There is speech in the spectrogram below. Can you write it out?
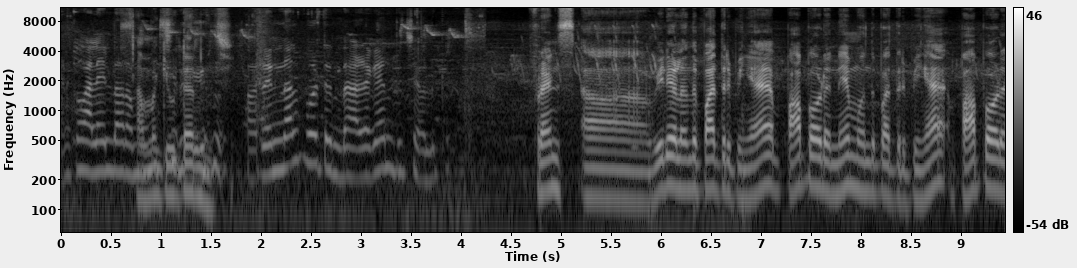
எனக்கும் வளையல் தான் ரொம்ப செம்ம க்யூட்டாக. இருந்துச்சு. ரெண்டு நாள் போட்டிருந்தா அழகாக இருந்துச்சு அவளுக்கு. ஃப்ரெண்ட்ஸ் வீடியோவில் வந்து பார்த்துருப்பீங்க. பாப்பாவோட நேம் வந்து பார்த்துருப்பீங்க. பாப்பாவோட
